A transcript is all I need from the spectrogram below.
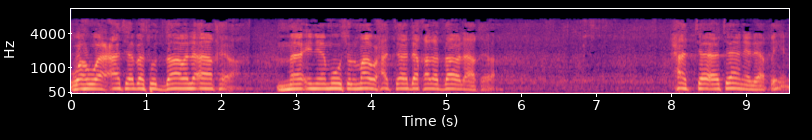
وهو عتبة الدار الآخرة. ما إن يموت المرء حتى دخل الدار الآخرة. حتى أتانا اليقين.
